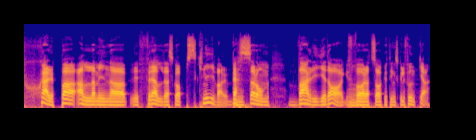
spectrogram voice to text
skärpa alla mina eh, föräldraskapsknivar Vässa dem varje dag Mm. för att saker och ting skulle funka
